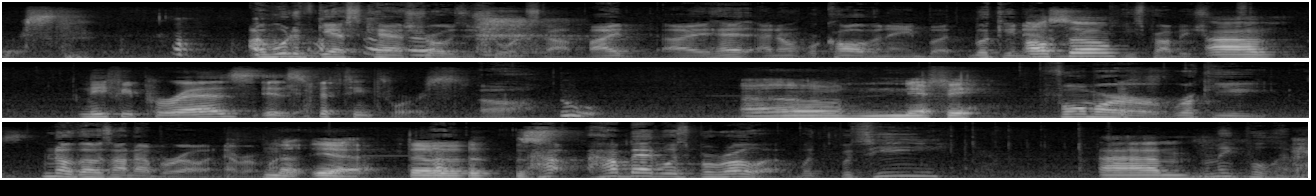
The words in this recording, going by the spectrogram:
worst. I would have guessed Castro as a shortstop. I I had I don't recall the name, but looking at him, Also, like, he's probably shortstop. um, Neifi Perez is fifteenth worst. oh, Oh, Neifi. former rookie. No, that was on El Berroa. Never mind. No, yeah, that was. How, how bad was Berroa? Was, was he? Um, Let me pull him. up.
